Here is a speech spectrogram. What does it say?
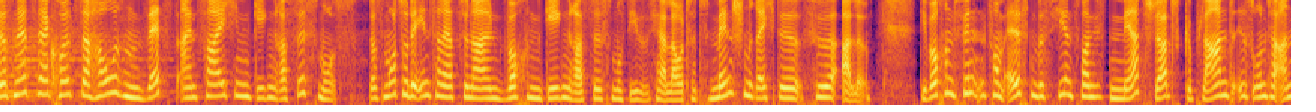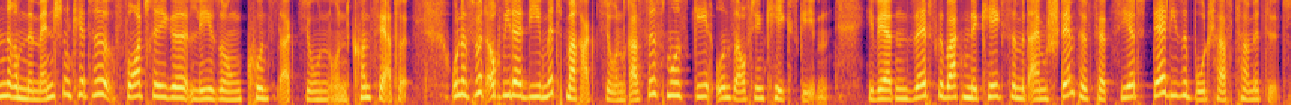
Das Netzwerk Holsterhausen setzt ein Zeichen gegen Rassismus. Das Motto der internationalen Wochen gegen Rassismus dieses Jahr lautet Menschenrechte für alle. Die Wochen finden vom 11. bis 24. März statt. Geplant ist unter anderem eine Menschenkette, Vorträge, Lesungen, Kunstaktionen und Konzerte. Und es wird auch wieder die Mitmachaktion Rassismus geht uns auf den Keks geben. Hier werden selbstgebackene Kekse mit einem Stempel verziert, der diese Botschaft vermittelt.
